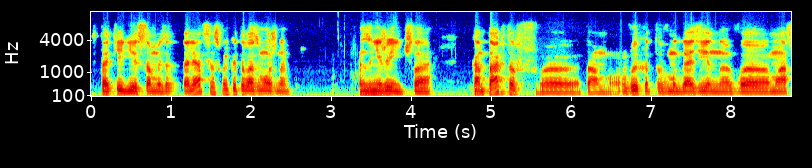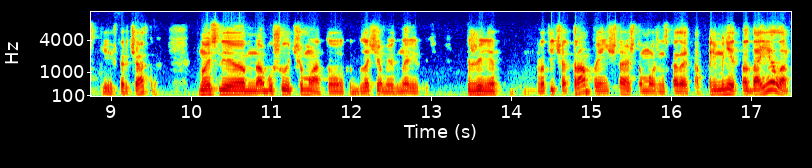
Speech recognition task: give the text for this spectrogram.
стратегии самоизоляции, насколько это возможно, занижение числа контактов, э, там, выход в магазин в маске и в перчатках. Но если обушует чума, то как бы, зачем ее игнорировать? Же, в отличие от Трампа, я не считаю, что можно сказать, там, мне это надоело,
